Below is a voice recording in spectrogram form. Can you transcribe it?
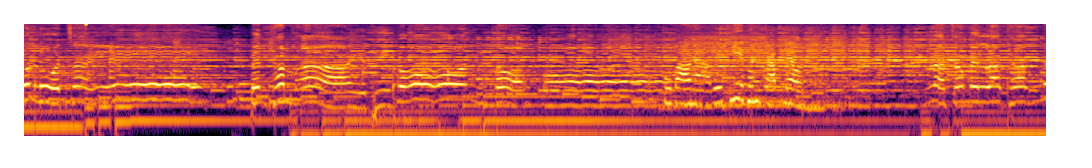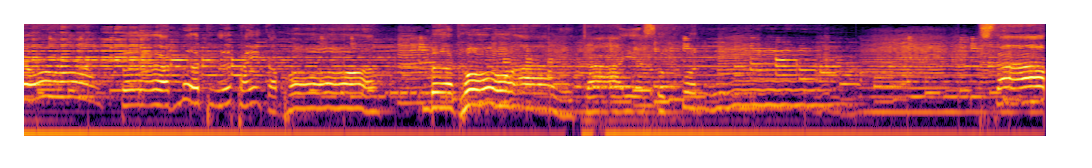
คนรู้ใจ เป็นคำอ้ายที่ร้อนต้องอ่อนผู้บ่าวหนาเวทีเพิ่นกลับแล้วนี่และจะเป็นละครั้งน้องเปิดเมื่อถือไปกับพ่อ เบอร์โทรอ้ายใจายสุขคนสาว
